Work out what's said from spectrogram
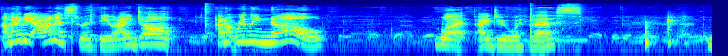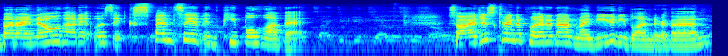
I'm gonna be honest with you, I don't, I don't really know what I do with this. But I know that it was expensive and people love it. So I just kind of put it on my beauty blender then.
